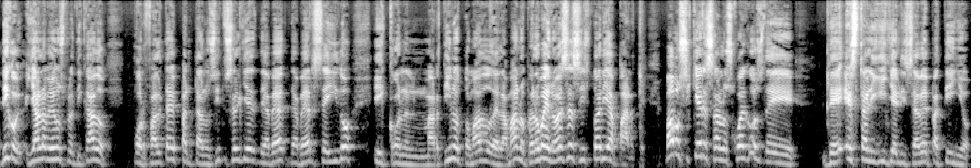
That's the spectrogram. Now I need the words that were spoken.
digo, ya lo habíamos platicado, por falta de pantaloncitos, él de, haber, de haberse ido y con el Martino tomado de la mano. Pero bueno, esa es historia aparte. Vamos, si quieres, a los juegos de, de esta liguilla, Elizabeth Patiño.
